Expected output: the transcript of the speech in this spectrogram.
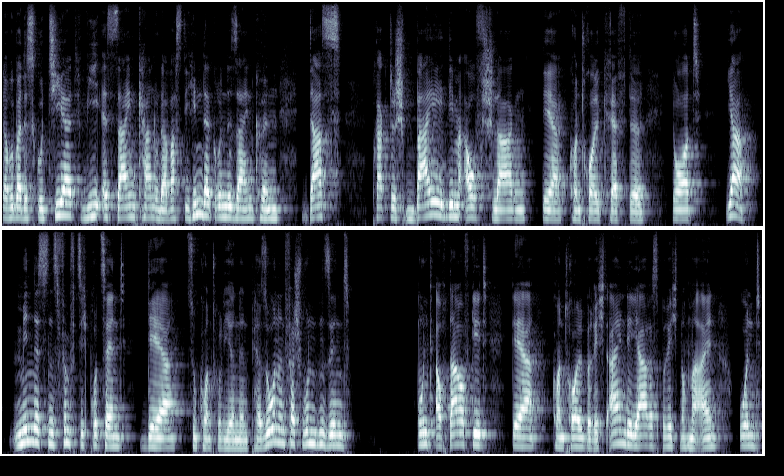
darüber diskutiert, wie es sein kann oder was die Hintergründe sein können, dass praktisch bei dem Aufschlagen der Kontrollkräfte dort ja mindestens 50 Prozent der zu kontrollierenden Personen verschwunden sind und auch darauf geht der Kontrollbericht ein, der Jahresbericht nochmal ein und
